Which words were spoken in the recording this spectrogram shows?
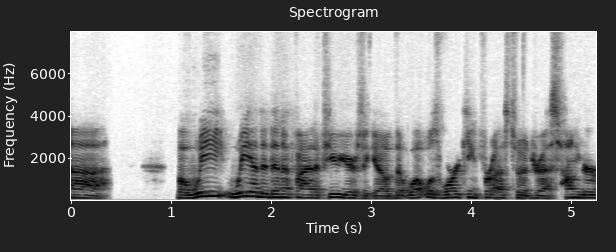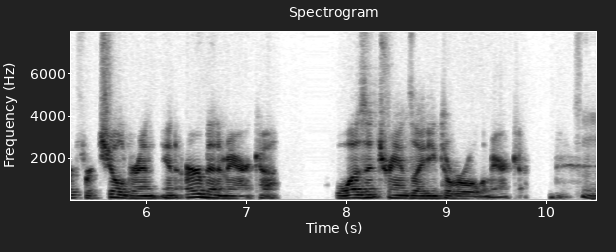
uh, but we we had identified a few years ago that what was working for us to address hunger for children in urban America wasn't translating to rural America. Hmm.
